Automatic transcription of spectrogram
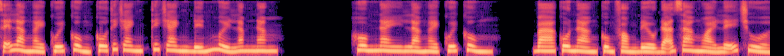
sẽ là ngày cuối cùng cô thích anh, thích anh đến 15 năm. Hôm nay là ngày cuối cùng. Ba cô nàng cùng phòng đều đã ra ngoài lễ chùa,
